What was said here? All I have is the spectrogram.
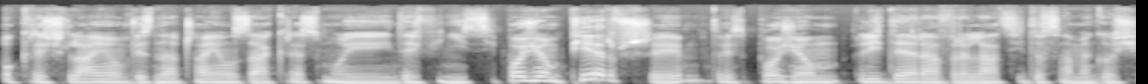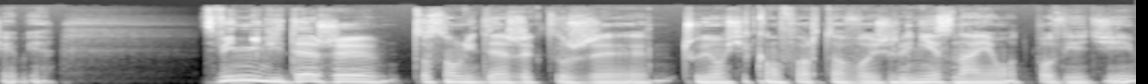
określają, wyznaczają zakres mojej definicji. Poziom pierwszy to jest poziom lidera w relacji do samego siebie. Zwinni liderzy to są liderzy, którzy czują się komfortowo, jeżeli nie znają odpowiedzi.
